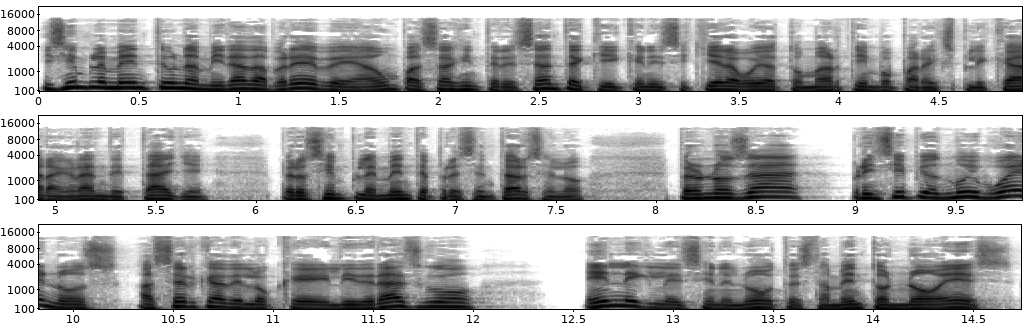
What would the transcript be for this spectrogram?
y simplemente una mirada breve a un pasaje interesante aquí que ni siquiera voy a tomar tiempo para explicar a gran detalle, pero simplemente presentárselo, pero nos da principios muy buenos acerca de lo que el liderazgo en la iglesia en el Nuevo Testamento no es.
